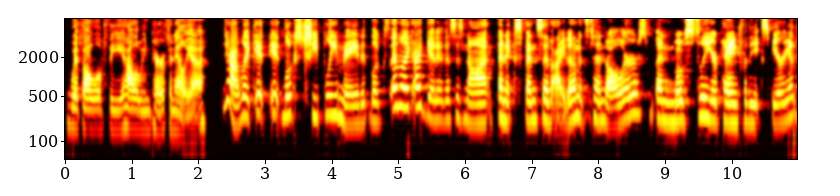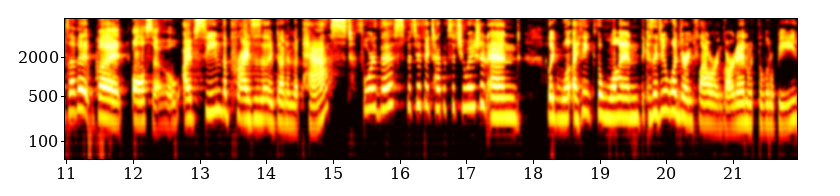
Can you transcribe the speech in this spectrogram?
with all of the Halloween paraphernalia. Yeah, like it it looks cheaply made. It looks and like I get it. This is not an expensive item. It's $10 and mostly you're paying for the experience of it, but also I've seen the prizes that they've done in the past for this specific type of situation and like what I think the one because they do one during Flower and Garden with the little bee.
